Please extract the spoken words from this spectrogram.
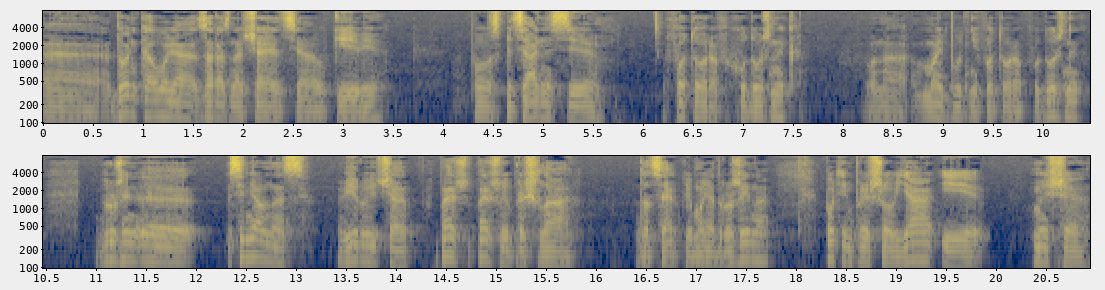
Е, донька Оля зараз навчається в Києві по спеціальності фотограф-художник. Вона майбутній фотограф-художник. Дружин, е, сім'я в нас віруюча. Перш, першою прийшла до церкви моя дружина, потім прийшов я, і ми ще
